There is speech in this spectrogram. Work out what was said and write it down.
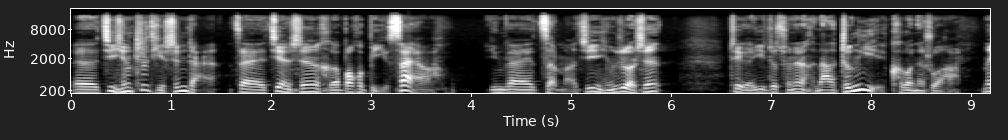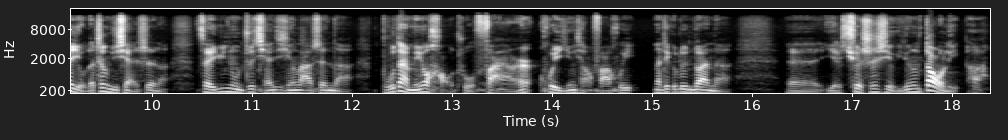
呃，进行肢体伸展，在健身和包括比赛啊，应该怎么进行热身？这个一直存在着很大的争议。客观的说哈，那有的证据显示呢，在运动之前进行拉伸呢，不但没有好处，反而会影响发挥。那这个论断呢，呃，也确实是有一定的道理啊。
